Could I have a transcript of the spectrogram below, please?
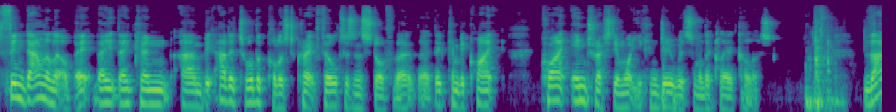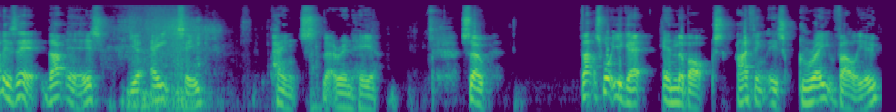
thin down a little bit. They they can um, be added to other colours to create filters and stuff. They, they, they can be quite quite interesting what you can do with some of the clear colours. That is it. That is your 80 paints that are in here. So that's what you get in the box. I think it's great value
